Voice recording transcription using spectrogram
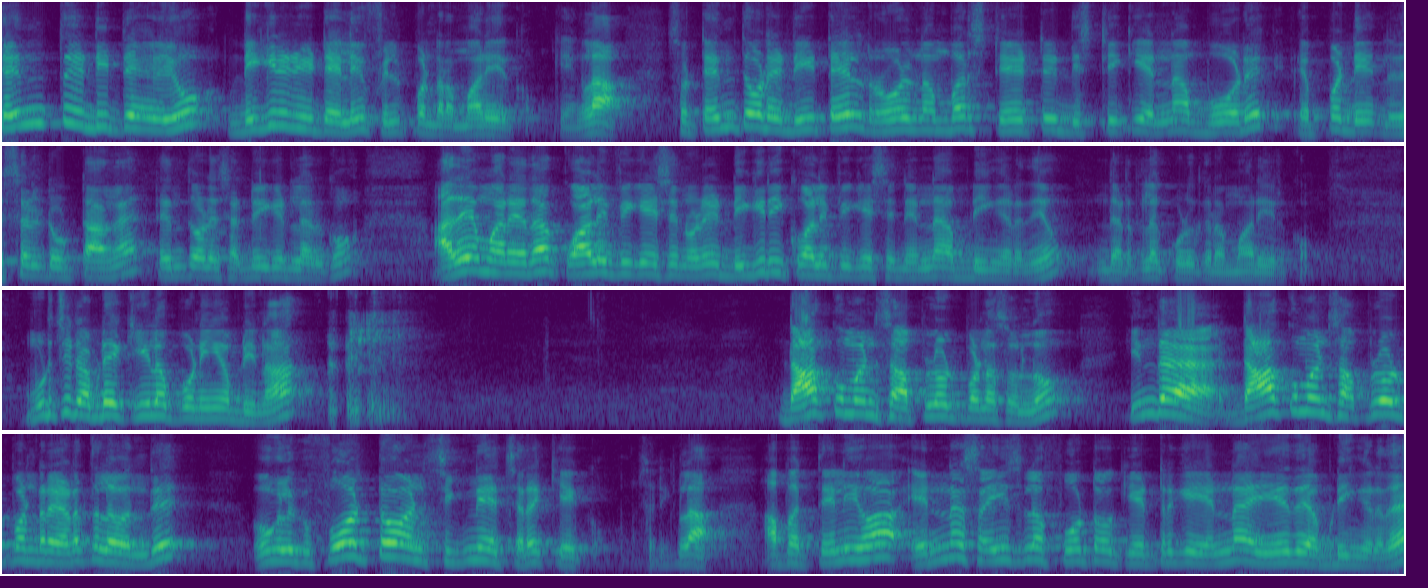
டென்த்து டீட்டெயிலையும் டிகிரி டீட்டெயிலையும் ஃபில் பண்ணுற மாதிரி இருக்கும் ஓகேங்களா? ஸோ டென்த்தோட டீட்டெயில் ரோல் நம்பர் ஸ்டேட்டு டிஸ்ட்ரிக்ட் என்ன போர்டு எப்போ டி ரிசல்ட் விட்டாங்க டென்த்தோட சர்டிஃபிகேட்டில் இருக்கும். அதே மாதிரி தான் குவாலிஃபிகேஷனோட டிகிரி குவாலிஃபிகேஷன் என்ன அப்படிங்கிறதையும் இந்த இடத்துல கொடுக்குற மாதிரி இருக்கும். முடிச்சுட்டு அப்படியே கீழே போனீங்க அப்படின்னா டாக்குமெண்ட்ஸ் அப்லோட் பண்ண சொல்லும். இந்த டாக்குமெண்ட்ஸ் அப்லோட் பண்ணுற இடத்துல வந்து உங்களுக்கு ஃபோட்டோ அண்ட் சிக்னேச்சரை கேட்கும் சரிங்களா? அப்போ தெளிவாக என்ன சைஸில் ஃபோட்டோ கேட்டிருக்கு என்ன ஏது அப்படிங்கிறத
